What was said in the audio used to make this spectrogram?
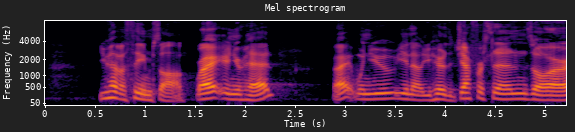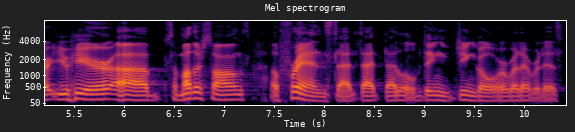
you have a theme song, right, in your head, right? When you, you know, you hear the Jeffersons or you hear uh, some other songs of Friends, that, that, that little ding jingle or whatever it is.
